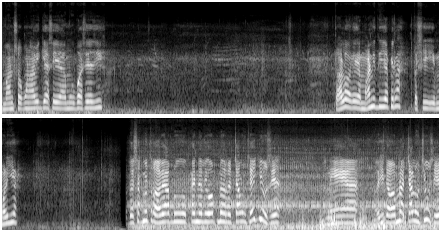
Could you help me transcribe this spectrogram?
માણસો પણ આવી ગયા છે, આમ ઊભા છે હજી. તો હાલો, હવે માની દઈએ પહેલાં, પછી મળીએ. દર્શક મિત્રો, હવે આપણું ફાઇનલી ઓપનર ચાલુ થઈ ગયું છે. અને હજી તો હમણાં ચાલુ થયું છે.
